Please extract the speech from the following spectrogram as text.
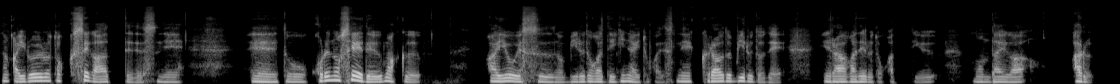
なんかいろいろと癖があってですね、えっ、と、これのせいでうまく iOS のビルドができないとかですね、クラウドビルドでエラーが出るとかっていう問題がある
